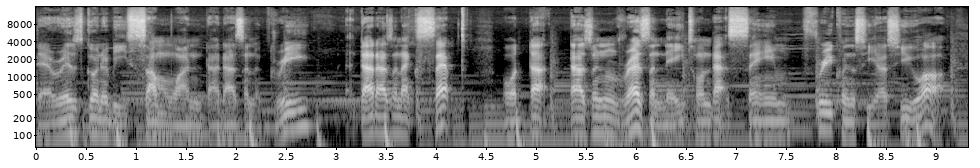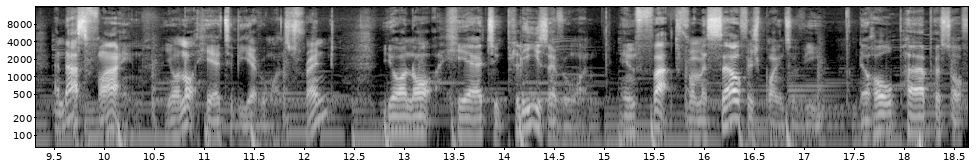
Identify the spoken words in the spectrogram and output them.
there is going to be someone that doesn't agree, that doesn't accept, or that doesn't resonate on that same frequency as you are. And that's fine. You're not here to be everyone's friend. You're not here to please everyone. In fact, from a selfish point of view, the whole purpose of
